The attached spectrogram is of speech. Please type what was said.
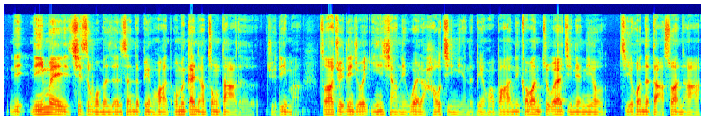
你你因为其实我们人生的变化，我们刚讲重大的决定嘛，重大决定就会影响你未来好几年的变化，包含你搞不好你做未来几年你有结婚的打算啊，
